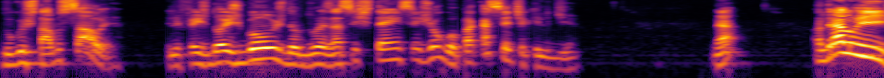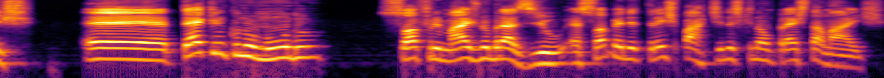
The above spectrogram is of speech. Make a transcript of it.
do Gustavo Sauer. Ele fez dois gols, deu duas assistências, jogou pra cacete aquele dia. Né? André Luiz, é, técnico no mundo, sofre mais no Brasil. É só perder três partidas que não presta mais.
